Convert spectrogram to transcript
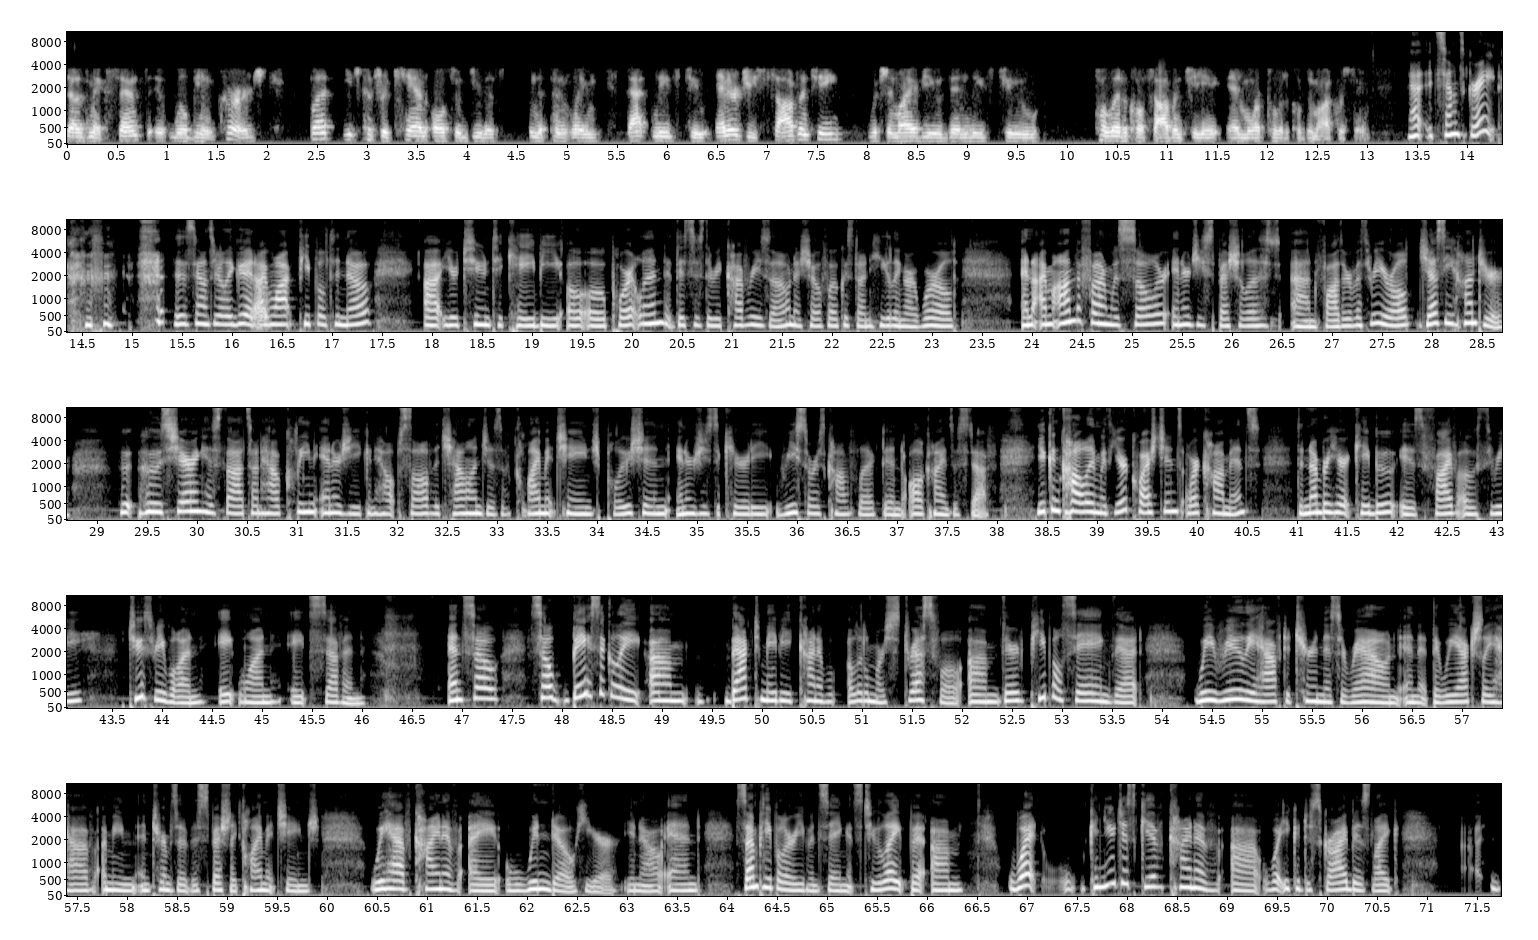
does make sense. It will be encouraged, but each country can also do this independently. That leads to energy sovereignty, which in my view then leads to political sovereignty and more political democracy. it sounds great. this sounds really good. Yeah. I want people to know uh, you're tuned to KBOO Portland. This is the Recovery Zone, a show focused on healing our world. And I'm on the phone with solar energy specialist and father of a three year old, Jesse Hunter, who, who's sharing his thoughts on how clean energy can help solve the challenges of climate change, pollution, energy security, resource conflict, and all kinds of stuff. You can call in with your questions or comments. The number here at KBOO is 503 231 8187. And so, so basically, um, back to maybe kind of a little more stressful. Um, there are people saying that we really have to turn this around and that, that we actually have, I mean, in terms of especially climate change, we have kind of a window here, you know, and some people are even saying it's too late. But um, what can you just give kind of uh, what you could describe as like,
